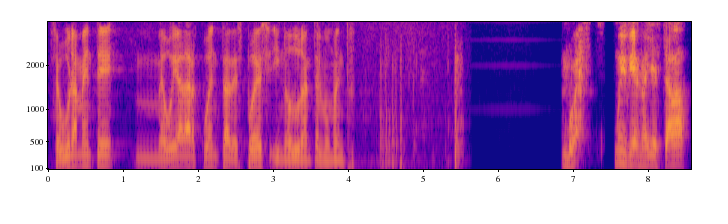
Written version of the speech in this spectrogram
Seguramente me voy a dar cuenta después y no durante el momento. Bueno, muy bien, ahí estaba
